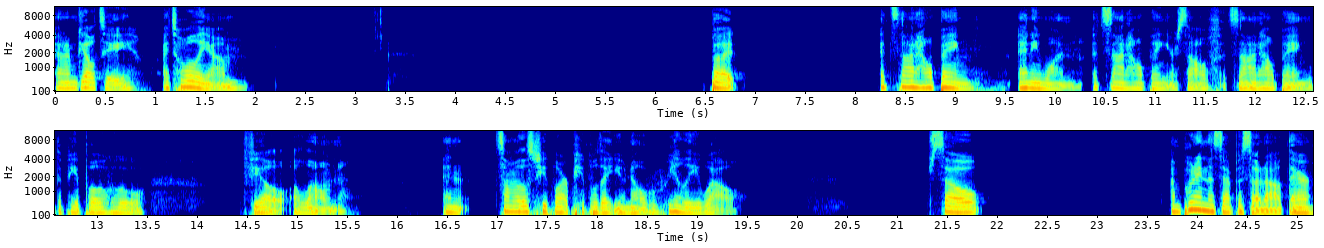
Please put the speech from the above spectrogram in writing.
And I'm guilty. I totally am. But it's not helping anyone. It's not helping yourself. It's not helping the people who feel alone. And some of those people are people that you know really well. So I'm putting this episode out there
